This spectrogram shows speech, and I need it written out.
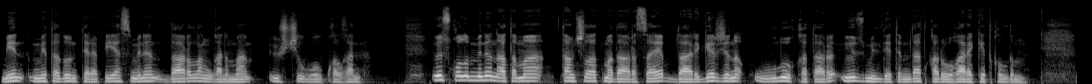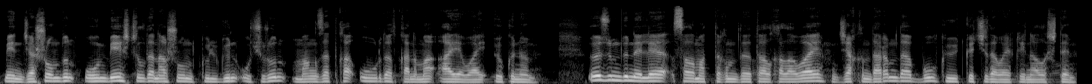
мен метадон терапиясы менен дарыланганыма үч жыл болуп калган өз колум менен атама тамчылатма дары сайып дарыгер жана уулу катары өз милдетимди аткарууга аракет кылдым. Мен жашоомдун он беш жылдан ашуун күлгүн учурун маң затка уурдатканыма аябай өкүнөм. Өзүмдүн эле саламаттыгымды талкалабай жакындарым да бул күйүткө чыдабай кыйналышты.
